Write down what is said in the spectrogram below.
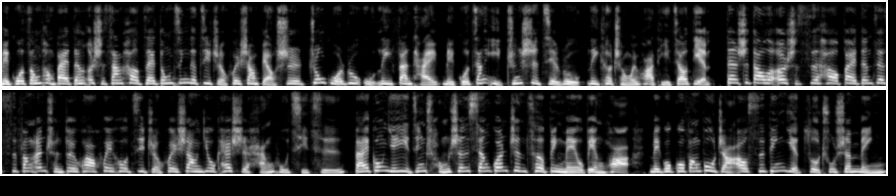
美国总统拜登二十三号在东京的记者会上表示，中国入武力犯台，美国将以军事介入，立刻成为话题焦点。但是到了二十四号，拜登在四方安全对话会后记者会上又开始含糊其辞，白宫也已经重申相关政策并没有变化。美国国防部长奥斯汀也做出声明，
